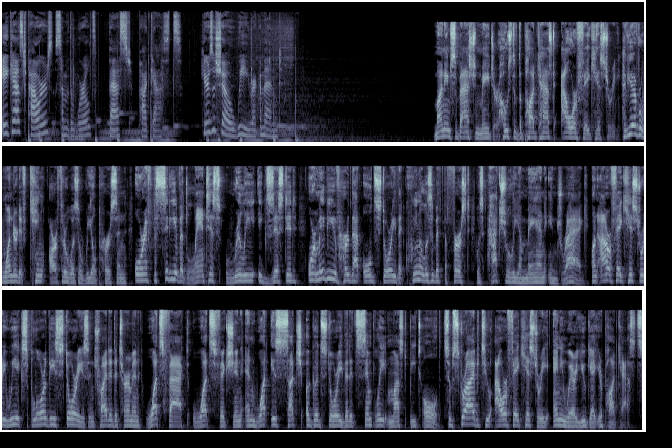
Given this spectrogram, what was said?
ACAST powers some of the world's best podcasts. Here's a show we recommend. My name's Sebastian Major, host of the podcast Our Fake History. Have you ever wondered if King Arthur was a real person? Or if the city of Atlantis really existed? Or maybe you've heard that old story that Queen Elizabeth I was actually a man in drag. On Our Fake History, we explore these stories and try to determine what's fact, what's fiction, and what is such a good story that it simply must be told. Subscribe to Our Fake History anywhere you get your podcasts.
